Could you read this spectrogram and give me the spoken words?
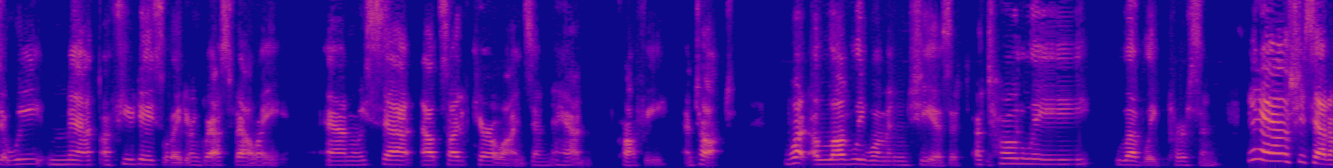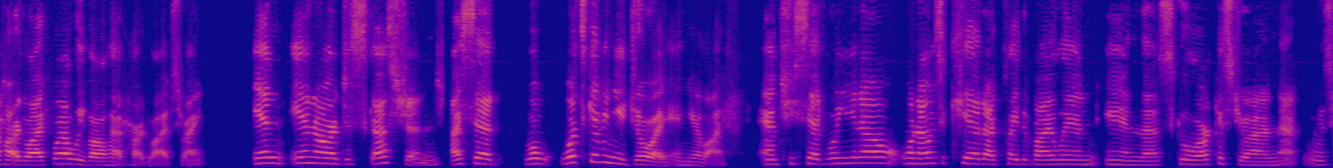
So we met a few days later in Grass Valley and we sat outside of Caroline's and had coffee and talked. What a lovely woman she is, a, a totally lovely person. You know, she's had a hard life. Well, we've all had hard lives, right? In in our discussion, I said, Well, what's given you joy in your life? And she said, Well, you know, when I was a kid, I played the violin in the school orchestra, and that was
